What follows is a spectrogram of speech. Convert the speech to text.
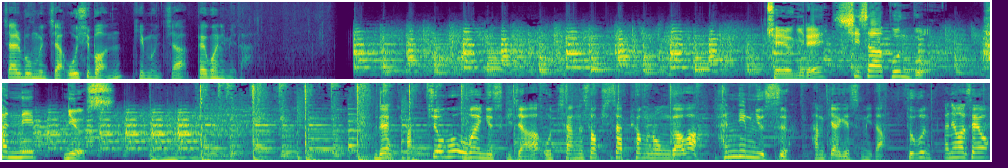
짧은 문자 50원, 긴 문자 100원입니다. 최영일의 시사본부 한입뉴스 네, 박정호 오마이뉴스 기자, 오창석 시사평론가와 한림뉴스 함께하겠습니다. 두 분 안녕하세요.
